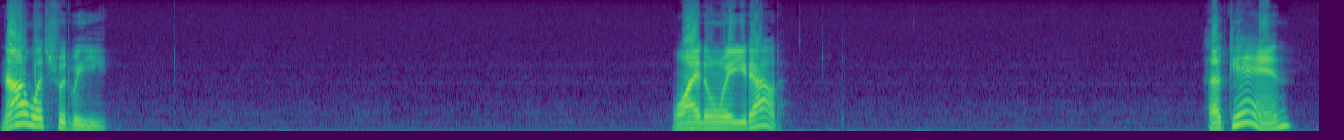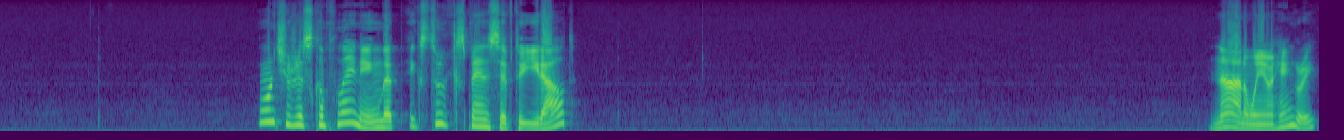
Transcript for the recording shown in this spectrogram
Now what should we eat? Why don't we eat out? Again? Weren't you just complaining that it's too expensive to eat out? Not when you're hungry.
